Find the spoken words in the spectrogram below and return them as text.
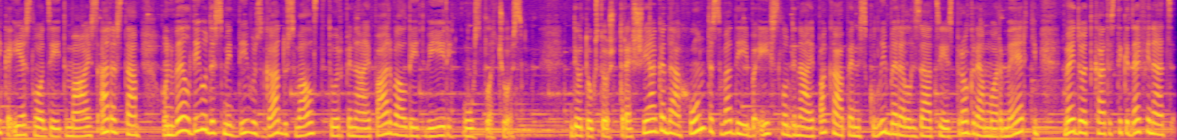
tika ieslodzīta mājas arestā, un vēl 22 gadus valsti turpināja pārvaldīt vīri uzplečos. 2003. gadā huntas vadība izsludināja pakāpenisku liberalizācijas programmu ar mērķi veidot, kā tas tika definēts,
